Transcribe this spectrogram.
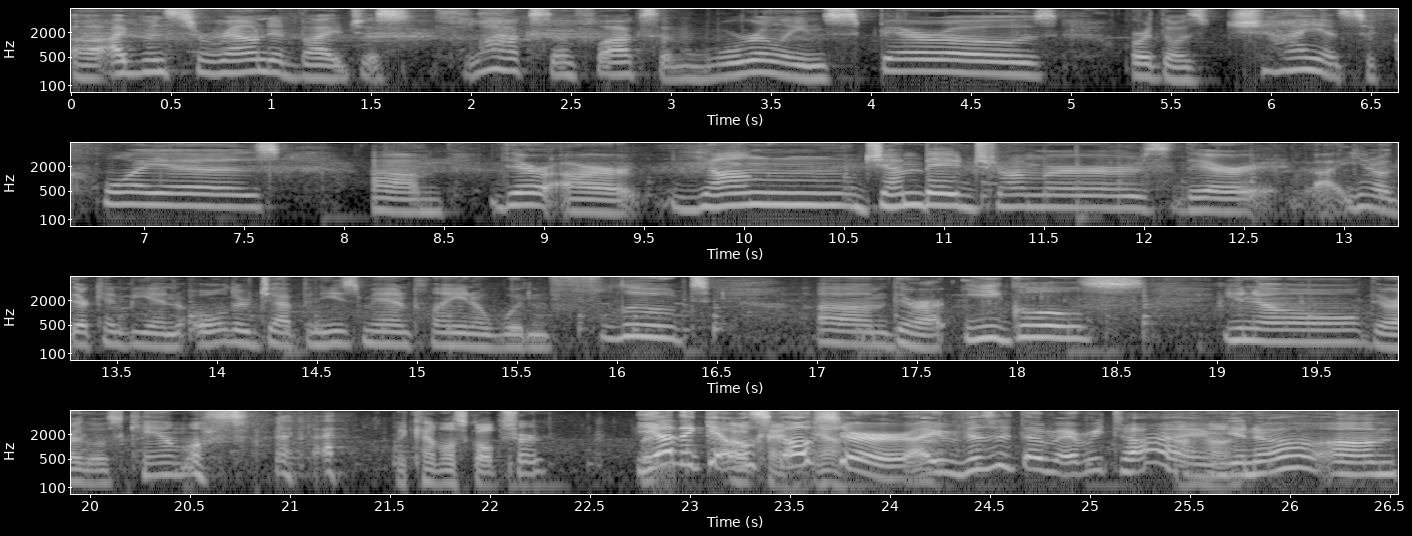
Uh, I've been surrounded by just flocks and flocks of whirling sparrows or those giant sequoias. Um, there are young djembe drummers. There, uh, you know, there can be an older Japanese man playing a wooden flute. Um, there are eagles. You know, there are those camels. the camel sculpture yeah, the camel okay, sculpture. Yeah. I visit them every time, uh-huh. you know. Um,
